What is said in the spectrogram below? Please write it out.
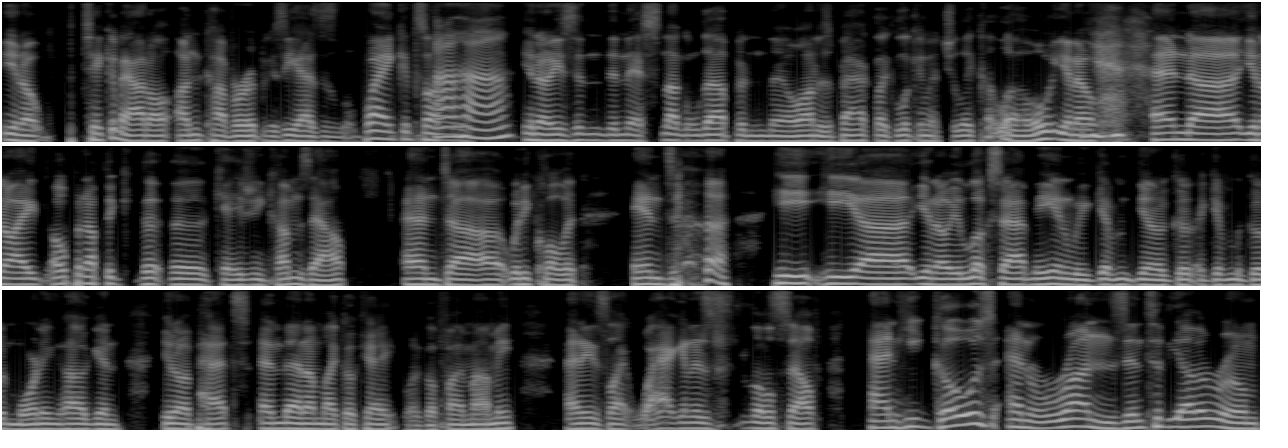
you know take him out, I'll uncover it because he has his little blankets on. Uh huh. You know, he's in, in there snuggled up and you know, on his back, like looking at you, like hello, you know? And uh you know i open up the the, the cage and he comes out and uh what do you call it? And he he uh you know he looks at me and we give him you know good I give him a good morning hug and you know pets. And then i'm like okay want to go find mommy? And he's like wagging his little self. And he goes and runs into the other room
